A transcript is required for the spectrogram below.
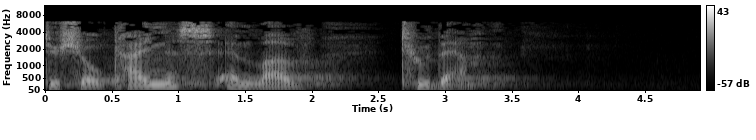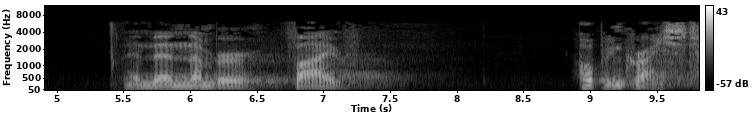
to show kindness and love to them. And then number five, hope in Christ.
